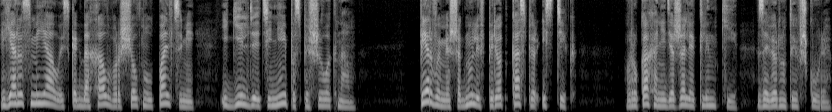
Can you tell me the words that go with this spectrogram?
Я рассмеялась, когда Халвар щелкнул пальцами, и гильдия теней поспешила к нам. Первыми шагнули вперед Каспер и Стик. В руках они держали клинки, завернутые в шкуры.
